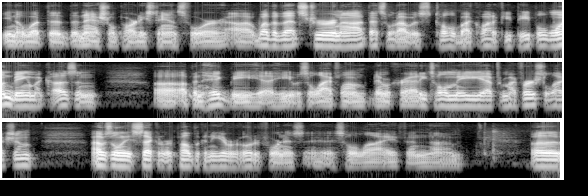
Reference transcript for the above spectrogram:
you know what the, the national party stands for. Uh, whether that's true or not, that's what I was told by quite a few people. One being my cousin uh, up in Higbee Uh, he was a lifelong Democrat. He told me after my first election, I was only the second Republican he ever voted for in his, his whole life, and um, uh,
